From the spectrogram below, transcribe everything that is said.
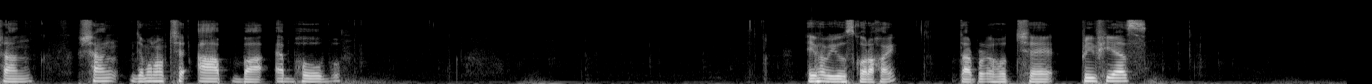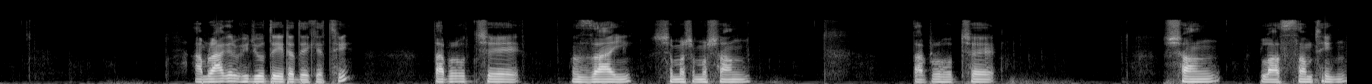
সাং। সাং যেমন হচ্ছে আপ বা অ্যাভোভ। এইভাবে ইউজ করা হয়। তারপরে হচ্ছে প্রিভিয়াস। আমরা আগের ভিডিওতে এটা দেখেছি। তারপর হচ্ছে যাই সময় সাং। তারপর হচ্ছে সাং প্লাস সামথিং।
